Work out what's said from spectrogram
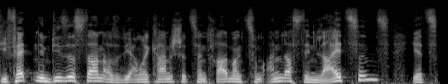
die FED nimmt dieses dann, also die amerikanische Zentralbank, zum Anlass, den Leitzins jetzt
